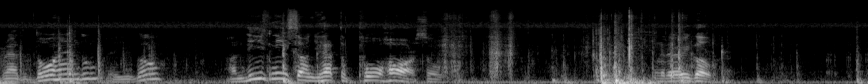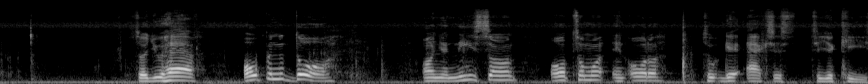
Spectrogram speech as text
Grab the door handle, there you go. On these Nissan, you have to pull hard, so there you go. So you have open the door on your Nissan Altima in order to get access to your keys.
